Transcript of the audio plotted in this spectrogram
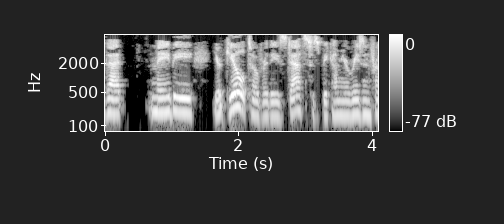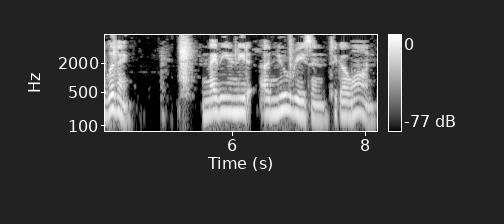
That maybe your guilt over these deaths has become your reason for living. Maybe you need a new reason to go on.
